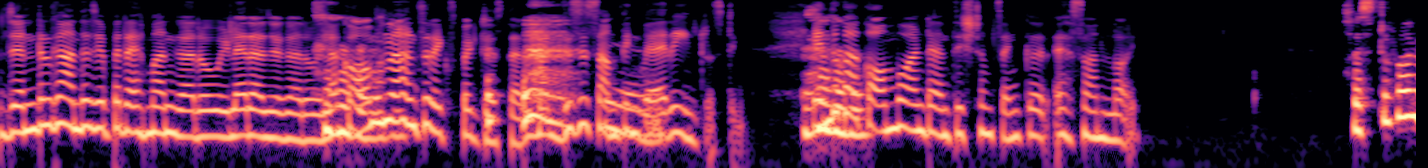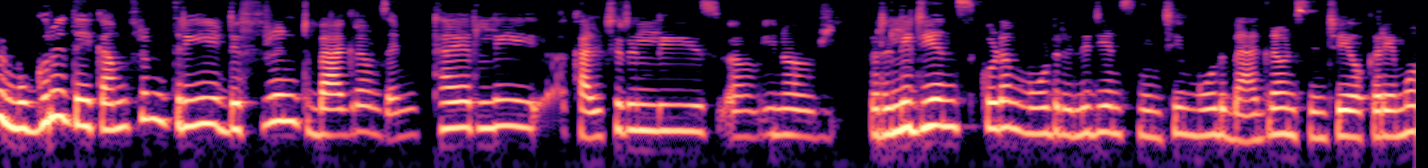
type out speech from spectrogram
జనరల్గా అందరు చెప్పే రెహమాన్ గారు ఇళయరాజా గారు ఇలా కామన్ ఆన్సర్ ఎక్స్పెక్ట్ చేస్తారు. But this is something. Very interesting. ఎందుకు ఆ కాంబో అంటే అంత ఇష్టం Shankar Ehsaan Loy? First of all ముగ్గురు they come from three different backgrounds entirely culturally you know religions కూడా మూడు రిలీజియన్స్ నుంచి మూడు బ్యాక్గ్రౌండ్స్ నుంచి ఒకరేమో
